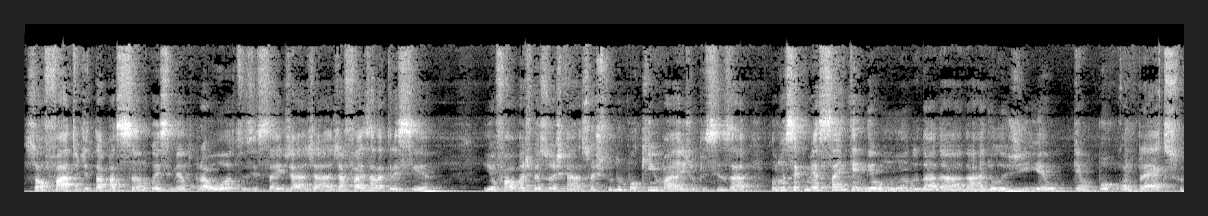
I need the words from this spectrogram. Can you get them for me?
Só o fato de estar tá passando conhecimento para outros, isso aí já, já, já faz ela crescer. E eu falo para as pessoas, cara, só estuda um pouquinho mais, não precisa. Quando você começar a entender o mundo da, da, da radiologia, que é um pouco complexo,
